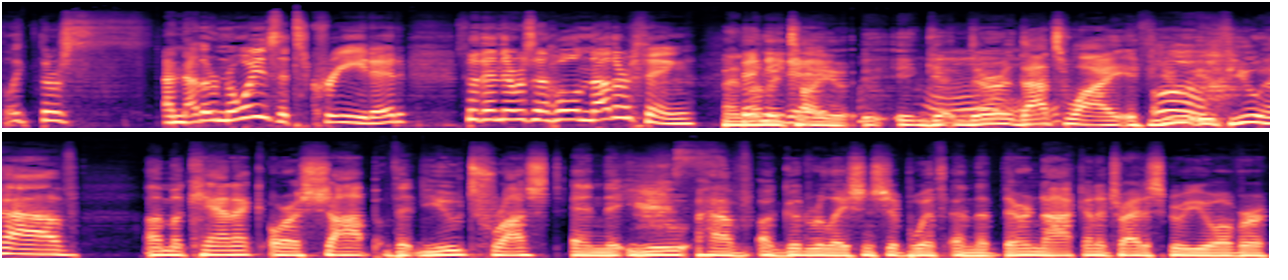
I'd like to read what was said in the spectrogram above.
like there's another noise that's created. So then there was a whole nother thing And that let me tell you, it, it get, there. That's why if you if you have a mechanic or a shop that you trust and that you have a good relationship with, and that they're not going to try to screw you over.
